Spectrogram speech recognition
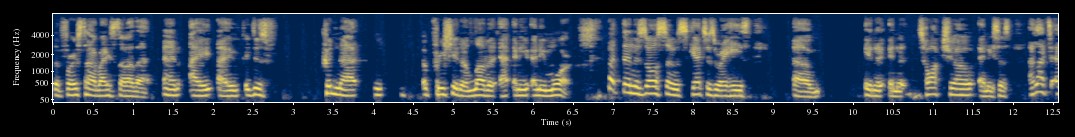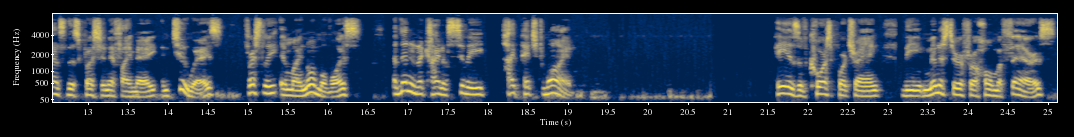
the first time I saw that, and I I just could not appreciate or love it any anymore. But then there's also sketches where he's um, in a, in a talk show and he says, "I'd like to answer this question if I may in two ways. Firstly, in my normal voice, and then in a kind of silly, high pitched whine. He is, of course, portraying the Minister for Home Affairs,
